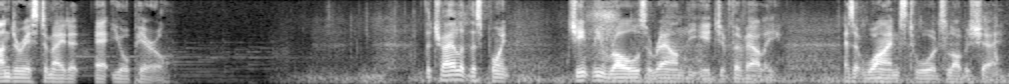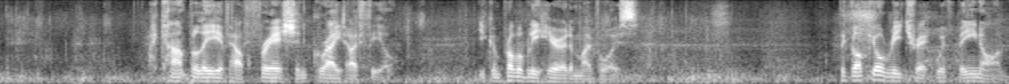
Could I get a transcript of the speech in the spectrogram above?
underestimate it at your peril. The trail at this point gently rolls around the edge of the valley as it winds towards Lobuche. I can't believe how fresh and great I feel. You can probably hear it in my voice. The Gokyo Ri trek we've been on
